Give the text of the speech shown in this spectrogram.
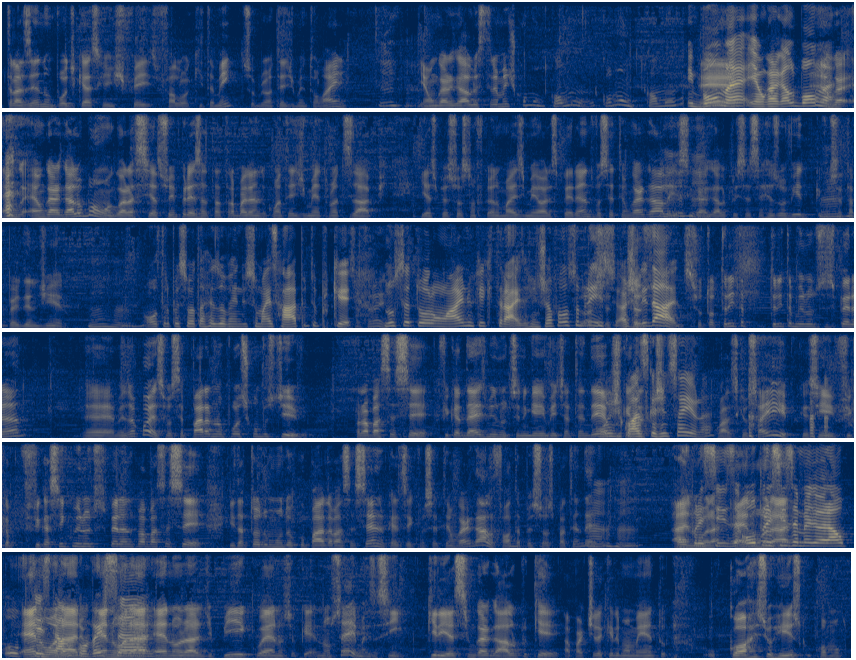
Trazendo um podcast que a gente fez, falou aqui também, sobre um atendimento online, Uhum. E é um gargalo extremamente comum. Comum. Comum. Comum. E bom, é, né? E é um gargalo bom, é né? Um, é, um, é um gargalo bom. Agora, se a sua empresa está trabalhando com atendimento no WhatsApp e as pessoas estão ficando mais de meia hora esperando, você tem um gargalo. Uhum. E esse uhum. gargalo precisa ser resolvido, porque tá uhum. você está perdendo dinheiro. Uhum. Outra pessoa está resolvendo isso mais rápido, porque Exatamente. no setor online, o que, que traz? A gente já falou sobre isso, você, agilidade. Se eu estou 30, 30 minutos esperando, é a mesma coisa. Se você para no posto de combustível, para abastecer. Fica 10 minutos e ninguém vem te atender. Hoje quase tá... que a gente saiu, né? Quase que eu saí, porque assim, fica, fica 5 minutos esperando para abastecer e tá todo mundo ocupado abastecendo, quer dizer que você tem um gargalo, falta pessoas para atender. Uhum. Ah, ou, é precisa, é ou horário, precisa melhorar o, o é que estavam horário, conversando. É no, horário, é no horário de pico, é não sei o quê, não sei, mas assim, cria-se um gargalo porque a partir daquele momento corre-se o risco, como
